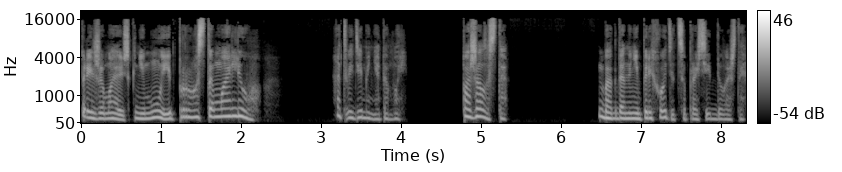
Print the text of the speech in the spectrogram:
Прижимаюсь к нему и просто молю. «Отведи меня домой. Пожалуйста». Богдану не приходится просить дважды.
